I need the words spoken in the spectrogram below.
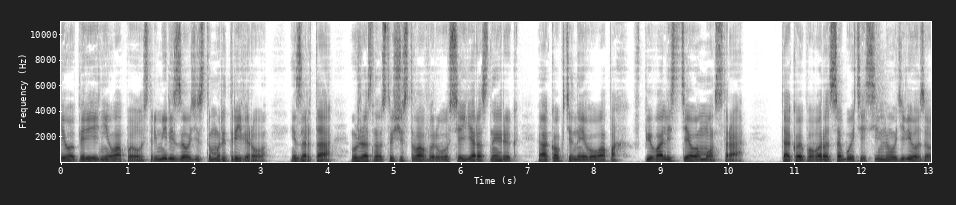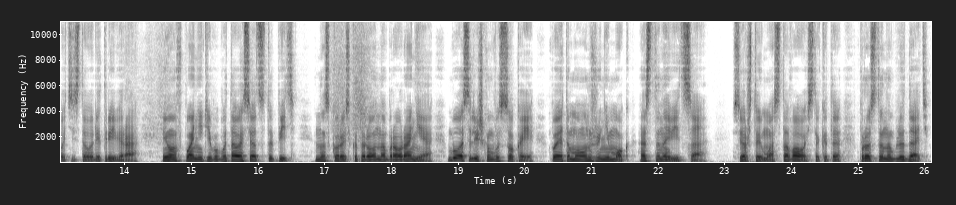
его передние лапы устремились к золотистому ретриверу. Изо рта ужасного существа вырвался яростный рык, а когти на его лапах впивались в тело монстра. Такой поворот событий сильно удивил золотистого ретривера, и он в панике попытался отступить, но скорость, которую он набрал ранее, была слишком высокой, поэтому он уже не мог остановиться. Все, что ему оставалось, так это просто наблюдать,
